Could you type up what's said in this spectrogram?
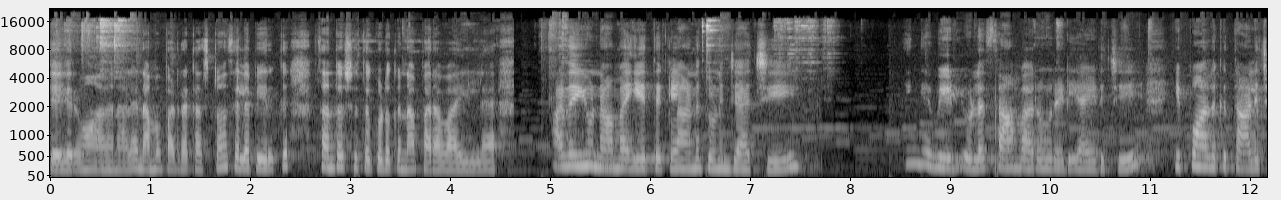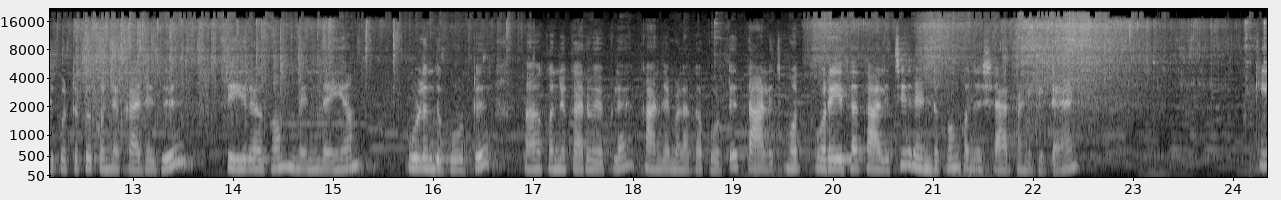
செய்கிறோம் அதனால் நம்ம படுற கஷ்டம் சில பேருக்கு சந்தோஷத்தை கொடுக்குன்னா பரவாயில்லை. அதையும் நாம் ஏற்றுக்கலான்னு துணிஞ்சாச்சு. இங்கே வீடியோவில் சாம்பாரும் ரெடி ஆயிடுச்சு. இப்போ அதுக்கு தாளிச்சு கொட்டுக்கு கொஞ்சம் கடுகு சீரகம் வெந்தயம் உளுந்து போட்டு கொஞ்சம் கருவேப்பிலை காஞ்ச மிளகாய் போட்டு தாளிச்சு மொத் ஒரே இதாக தாளித்து ரெண்டுக்கும் கொஞ்சம் ஷேர் பண்ணிக்கிட்டேன். இன்னைக்கு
